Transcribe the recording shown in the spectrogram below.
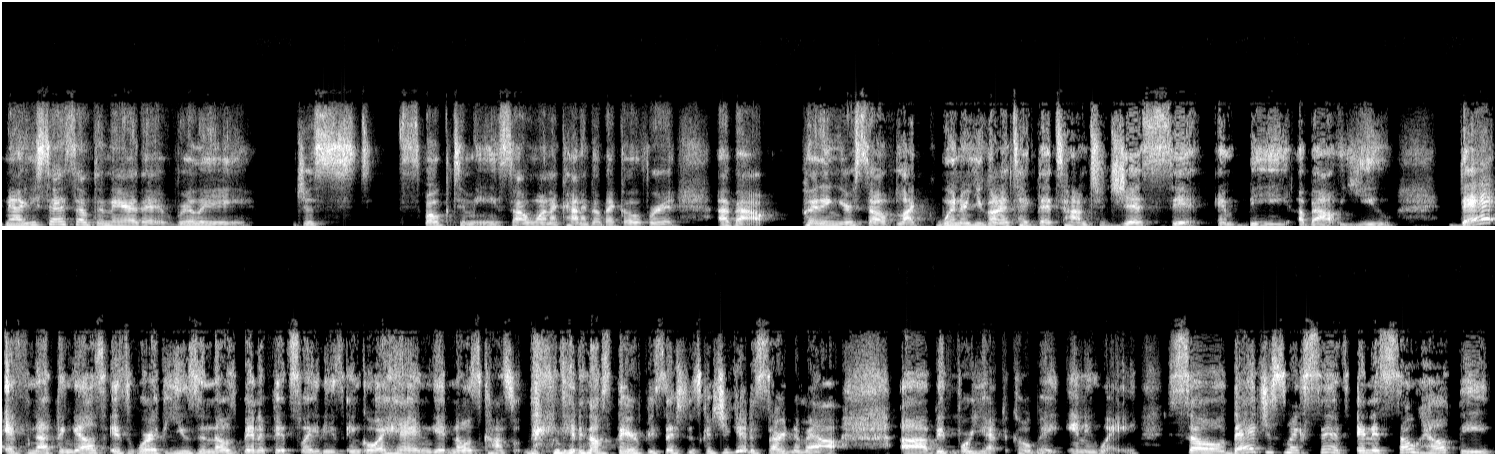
now, you said something there that really just spoke to me. So I want to kind of go back over it about putting yourself like when are you going to take that time to just sit and be about you that if nothing else is worth using those benefits ladies and go ahead and getting those consult getting those therapy sessions because you get a certain amount uh, before you have to copay anyway so that just makes sense and it's so healthy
